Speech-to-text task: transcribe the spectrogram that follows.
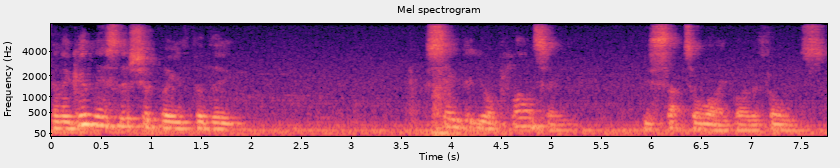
And the goodness that should be for the seed that you're planting is sucked away by the thorns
